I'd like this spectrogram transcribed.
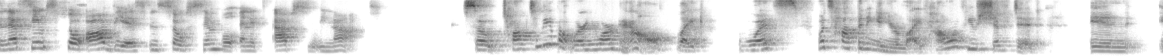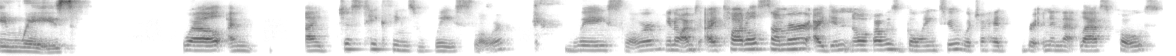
and that seems so obvious and so simple, and it's absolutely not. So talk to me about where you are now. Like what's what's happening in your life? How have you shifted in in ways? Well, I'm I just take things way slower, way slower. You know, I'm I taught all summer. I didn't know if I was going to, which I had written in that last post.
